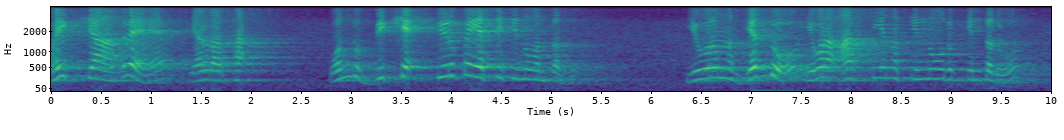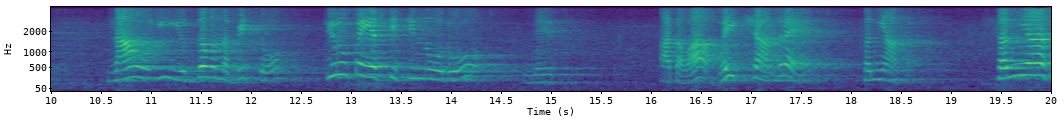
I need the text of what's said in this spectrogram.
ಭೈಕ್ಷ್ಯ ಅಂದರೆ ಎರಡು ಅರ್ಥ. ಒಂದು ಭಿಕ್ಷೆ, ತಿರುಪೆ ಎತ್ತಿ ತಿನ್ನುವಂಥದ್ದು. ಇವರನ್ನು ಗೆದ್ದು ಇವರ ಆಸ್ತಿಯನ್ನು ತಿನ್ನುವುದಕ್ಕಿಂತಲೂ ನಾವು ಈ ಯುದ್ಧವನ್ನು ಬಿಟ್ಟು ತಿರುಪೆ ಎತ್ತಿ ತಿನ್ನುವುದು ಲೇಸು. ಅಥವಾ ಭೈಕ್ಷ ಅಂದರೆ ಸನ್ಯಾಸ. ಸನ್ಯಾಸ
